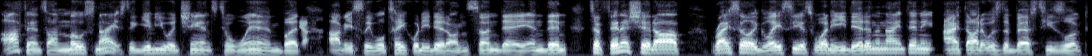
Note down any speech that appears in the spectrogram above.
offense on most nights to give you a chance to win. But yeah. obviously, we'll take what he did on Sunday, and then to finish it off Raisel Iglesias, what he did in the ninth inning, I thought it was the best he's looked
